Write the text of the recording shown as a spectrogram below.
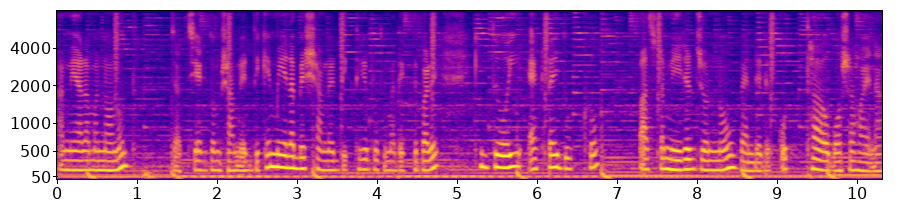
আমি আর আমার ননদ যাচ্ছি একদম সামনের দিকে। মেয়েরা বেশ সামনের দিক থেকে প্রতিমা দেখতে পারে। কিন্তু ওই একটাই দুঃখ, পাঁচটা মিনিটের জন্যও প্যান্ডেলে কোথাও বসা হয় না।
